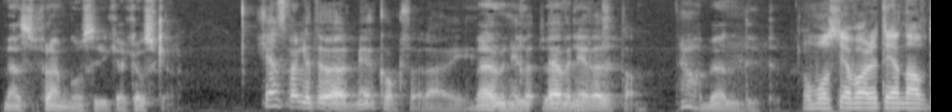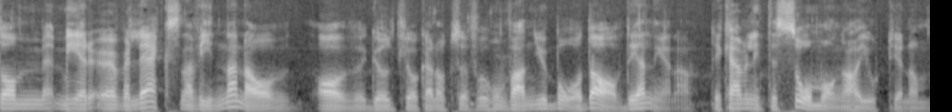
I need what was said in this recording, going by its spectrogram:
mest framgångsrika kuskar. Känns väldigt ödmjuk också där i, Väldigt, även, i, även i väldigt. rutan. Ja. Väldigt. Hon måste ju ha varit en av de mer överlägsna vinnarna av, av Guldklockan också, för hon vann ju båda avdelningarna. Det kan väl inte så många ha gjort genom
